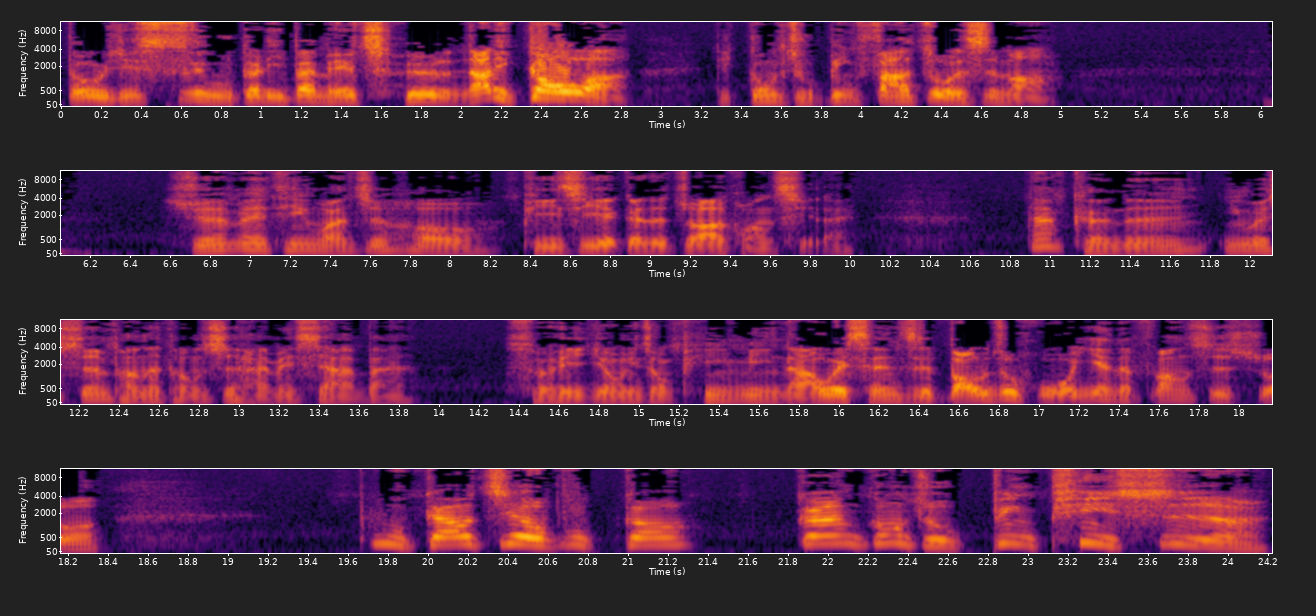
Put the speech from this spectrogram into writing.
都已经四五个礼拜没吃了，哪里高啊？你公主病发作了是吗？”学妹听完之后，脾气也跟着抓狂起来。但可能因为身旁的同事还没下班，所以用一种拼命拿卫生纸包住火焰的方式说：“不高就不高，关公主病屁事啊！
